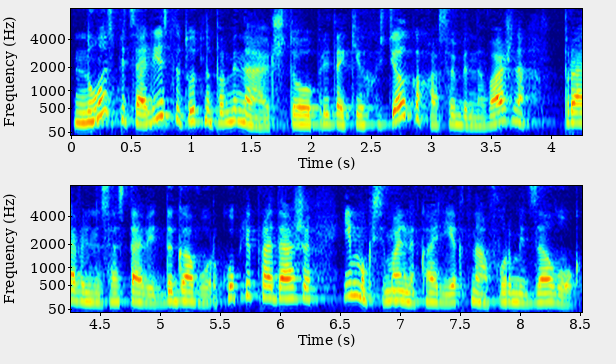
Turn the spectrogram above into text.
Но специалисты тут напоминают, что при таких сделках особенно важно правильно составить договор купли-продажи и максимально корректно оформить залог.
